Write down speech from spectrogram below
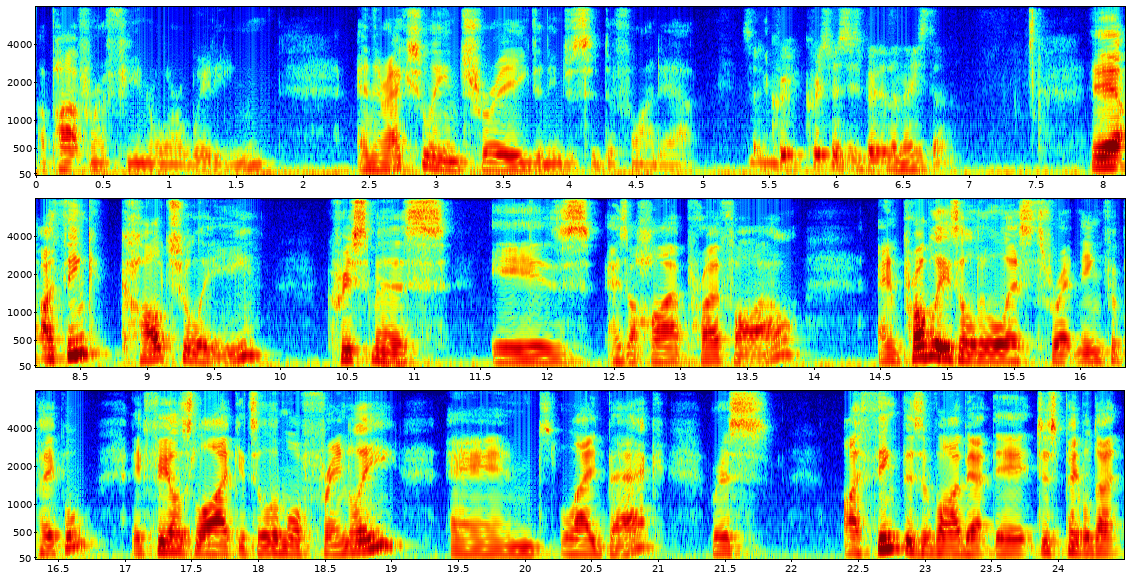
apart from a funeral or a wedding, and they're actually intrigued and interested to find out. so Christmas is better than Easter Yeah, I think culturally, Christmas is has a higher profile, and probably is a little less threatening for people. It feels like it's a little more friendly and laid back, whereas I think there's a vibe out there. Just people don't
